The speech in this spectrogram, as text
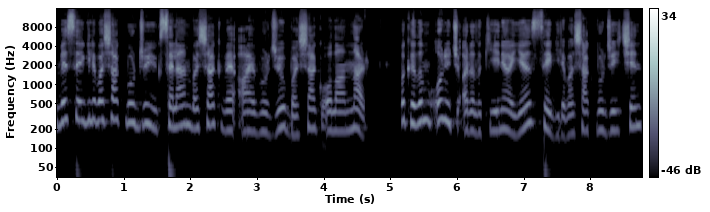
Ve sevgili Başak Burcu, yükselen Başak ve Ay Burcu Başak olanlar. Bakalım 13 Aralık yeni ayı sevgili Başak Burcu için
